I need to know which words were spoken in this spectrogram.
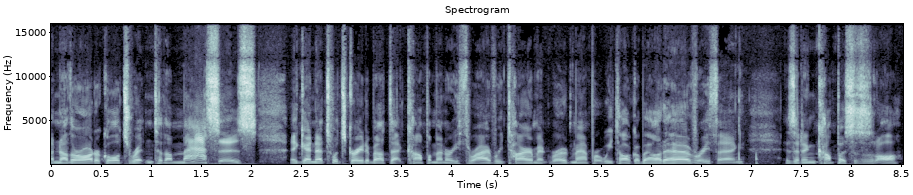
another article. It's written to the masses. Again, that's what's great about that complimentary Thrive Retirement Roadmap, where we talk about everything, is it encompasses it all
